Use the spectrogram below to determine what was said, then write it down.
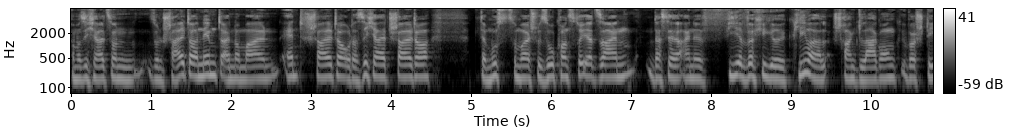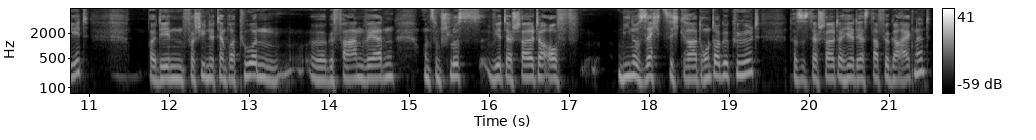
Wenn man sich halt so einen, so einen Schalter nimmt, einen normalen Endschalter oder Sicherheitsschalter, der muss zum Beispiel so konstruiert sein, dass er eine vierwöchige Klimaschranklagerung übersteht, bei denen verschiedene Temperaturen äh, gefahren werden. Und zum Schluss wird der Schalter auf minus 60 Grad runtergekühlt. Das ist der Schalter hier, der ist dafür geeignet.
